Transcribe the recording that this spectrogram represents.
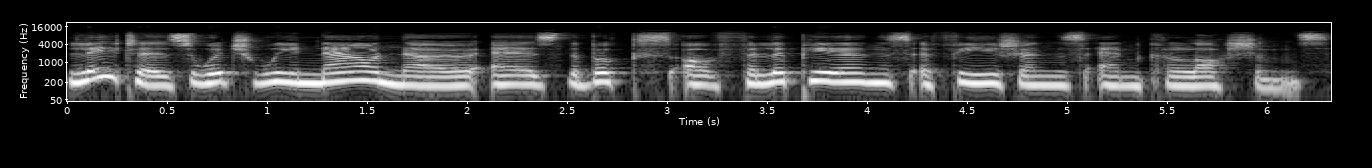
letters which we now know as the books of Philippians, Ephesians, and Colossians.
